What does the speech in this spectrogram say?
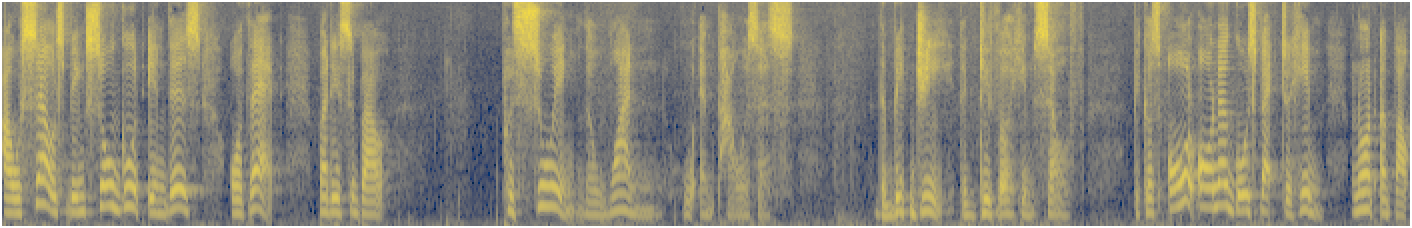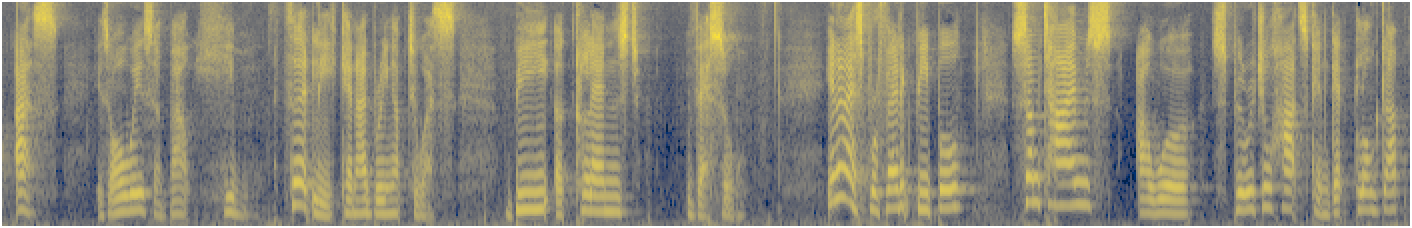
ourselves being so good in this or that, but it's about pursuing the one who empowers us, the big G, the giver himself. Because all honor goes back to him, not about us. It's always about him. Thirdly, can I bring up to us? Be a cleansed vessel. You know, as prophetic people, sometimes our spiritual hearts can get clogged up.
